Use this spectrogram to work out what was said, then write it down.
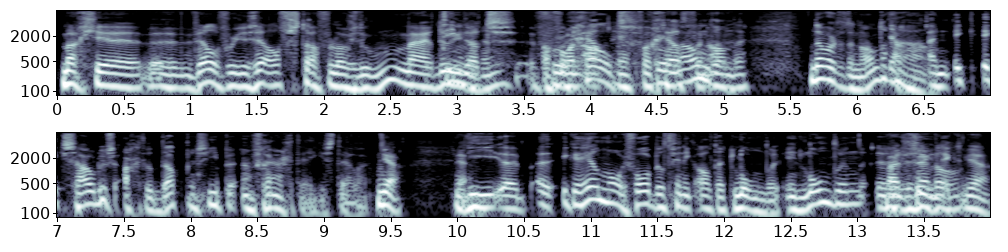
mag je uh, wel voor jezelf straffeloos doen, maar doe je dat voor, voor geld, voor, voor geld van een ander, dan wordt het een ander ja, verhaal. En ik, ik zou dus achter dat principe een vraagteken stellen. Ja. ja. Die, uh, ik, een heel mooi voorbeeld vind ik altijd Londen. In Londen uh, maar er zijn wel, ja.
